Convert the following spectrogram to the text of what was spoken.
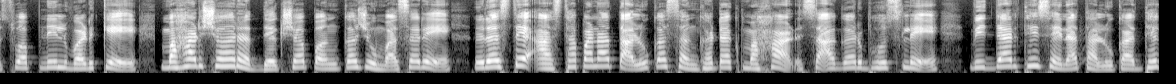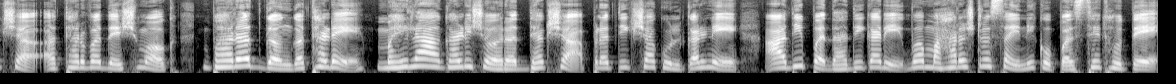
स्वप्नील वडके महाड शहर अध्यक्ष पंकज उमासरे रस्ते आस्थापना तालुका संघटक महाड सागर भोसले विद्यार्थी सेना तालुकाध्यक्ष अथर्व देशमुख भरत गंगथडे महिला आघाडी शहर अध्यक्षा प्रतीक्षा कुलकर्णी आदी पदाधिकारी व महाराष्ट्र सैनिक उपस्थित होते.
